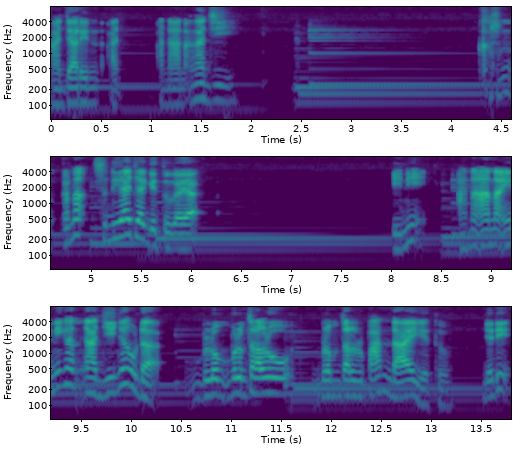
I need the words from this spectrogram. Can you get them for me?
ngajarin anak-anak ngaji. Karena, sedih aja gitu kayak ini anak-anak ini kan ngajinya udah belum belum terlalu belum terlalu pandai gitu. Jadi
